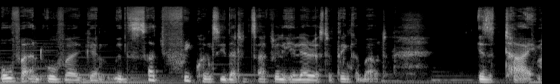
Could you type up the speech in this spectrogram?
over and over again with such frequency that it's actually hilarious to think about, is time.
